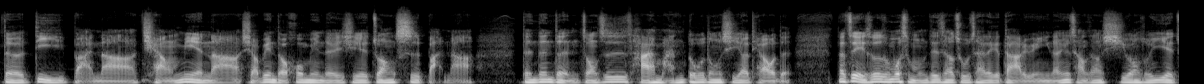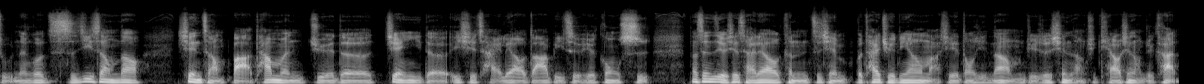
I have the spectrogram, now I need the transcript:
的地板啊、墙面啊、小便斗后面的一些装饰板啊。等等等，总之还蛮多东西要挑的。那这也是为什么我们这次要出差的一个大的原因呢？因为厂商希望说业主能够实际上到现场，把他们觉得建议的一些材料，大家彼此有些共识。那甚至有些材料可能之前不太确定要用哪些东西，那我们就是现场去挑，现场去看，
